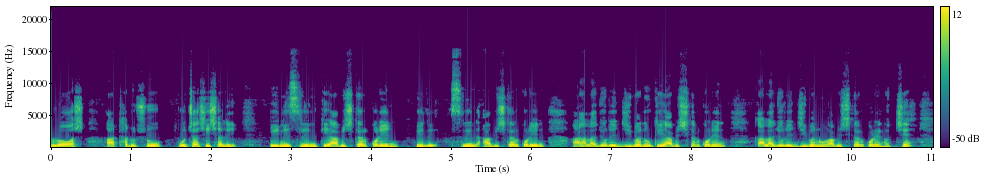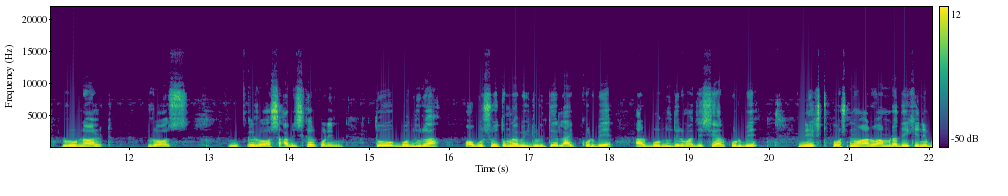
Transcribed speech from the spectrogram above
রস, আঠারোশো পঁচাশি সালে। পেনিসলিনকে আবিষ্কার করেন, পেনিসিলিন আবিষ্কার করেন, কালাজ্বরের জীবাণুকে আবিষ্কার করেন, কালাজ্বরের জীবাণু আবিষ্কার করেন হচ্ছে রোনাল্ড রস। রস আবিষ্কার করেন। তো বন্ধুরা অবশ্যই তোমরা ভিডিওটিতে লাইক করবে আর বন্ধুদের মাঝে শেয়ার করবে। নেক্সট প্রশ্ন আরও আমরা দেখে নেব।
